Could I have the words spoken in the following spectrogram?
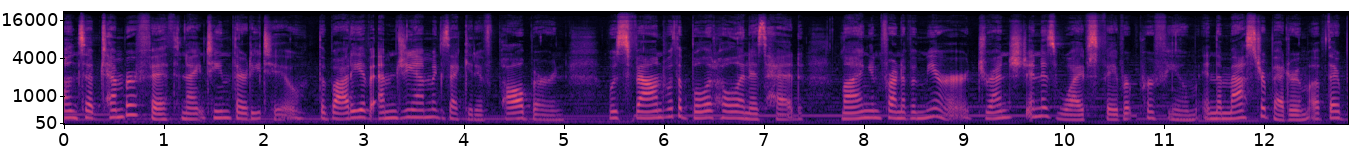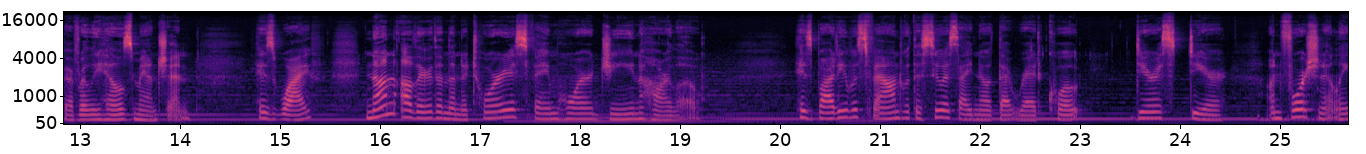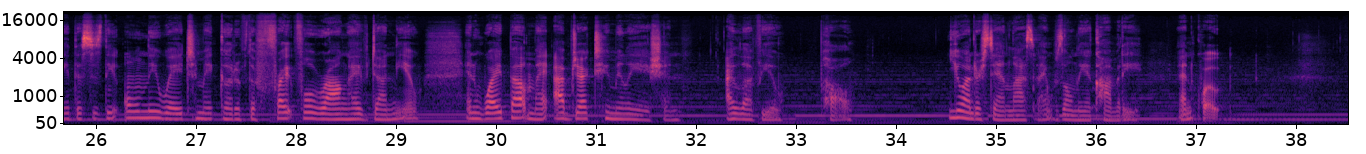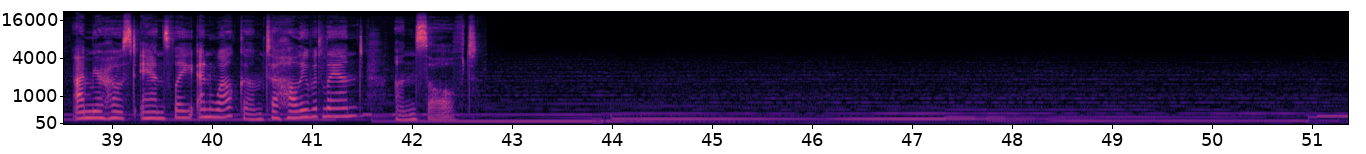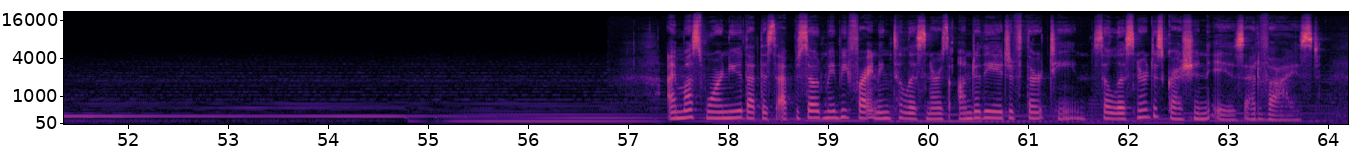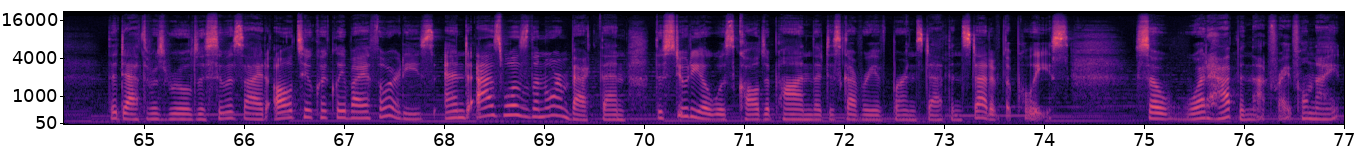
On September 5, 1932, the body of MGM executive Paul Bern was found with a bullet hole in his head, lying in front of a mirror, drenched in his wife's favorite perfume in the master bedroom of their Beverly Hills mansion. His wife, none other than the notorious fame whore Jean Harlow. His body was found with a suicide note that read, quote, Dearest dear, unfortunately, this is the only way to make good of the frightful wrong I've done you and wipe out my abject humiliation. I love you, Paul. You understand last night was only a comedy. End quote. I'm your host, Ansley, and welcome to Hollywoodland Unsolved. I must warn you that this episode may be frightening to listeners under the age of 13, so listener discretion is advised. The death was ruled a suicide all too quickly by authorities, and as was the norm back then, the studio was called upon the discovery of Bern's death instead of the police. So, what happened that frightful night?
